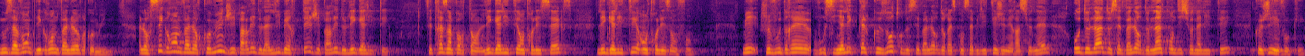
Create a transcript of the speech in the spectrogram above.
nous avons des grandes valeurs communes. Alors, ces grandes valeurs communes, j'ai parlé de la liberté, j'ai parlé de l'égalité. C'est très important, l'égalité entre les sexes, l'égalité entre les enfants. Mais je voudrais vous signaler quelques autres de ces valeurs de responsabilité générationnelle, au-delà de cette valeur de l'inconditionnalité que j'ai évoquée.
